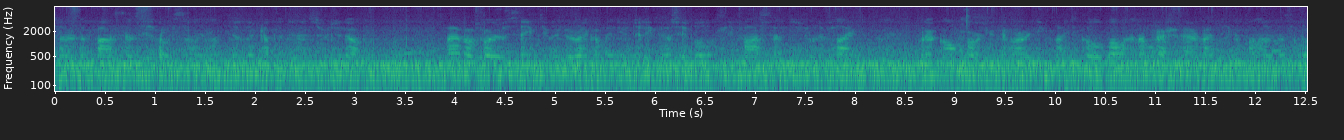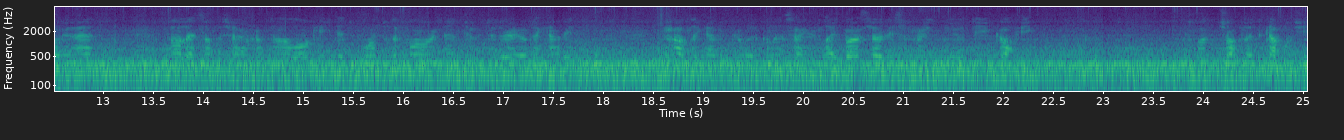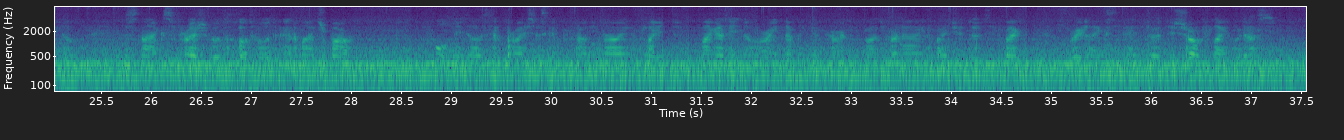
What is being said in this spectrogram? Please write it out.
fasten seatbelt sign until the captain has switched off. However, for safety, we do recommend you to leave your seatbelt loosely fastened through the flight. For your comfort, you can wear a declined cold ball and a fresh air vent you can follow just above your head. Toilets on the aircraft are located, one to the forward and two to the rear of the cabin. Shortly, cabin crew will commence your flight bar service offering you tea, coffee, hot chocolate, cappuccino, snacks, fresh food, hot food, and much more. Details and prices can be found in our in-flight magazine or in the menu card, but for now I invite you to sit back, relax, and uh, enjoy this short flight with us.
